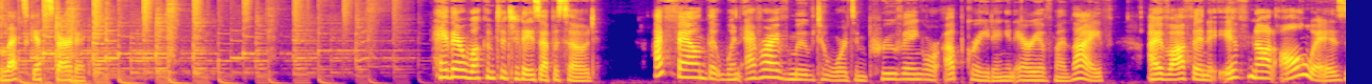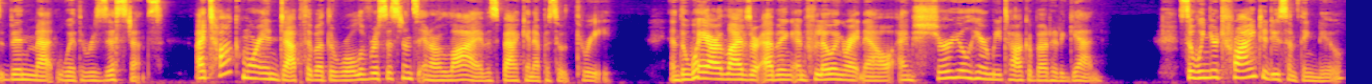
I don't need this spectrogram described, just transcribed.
Let's get started. Hey there, welcome to today's episode. I've found that whenever I've moved towards improving or upgrading an area of my life, I've often, if not always, been met with resistance. I talk more in depth about the role of resistance in our lives back in episode three. And the way our lives are ebbing and flowing right now, I'm sure you'll hear me talk about it again. So when you're trying to do something new,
